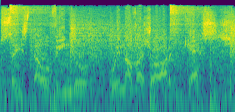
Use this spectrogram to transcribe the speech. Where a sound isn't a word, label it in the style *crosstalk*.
Você está ouvindo o Inovajor Cast.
